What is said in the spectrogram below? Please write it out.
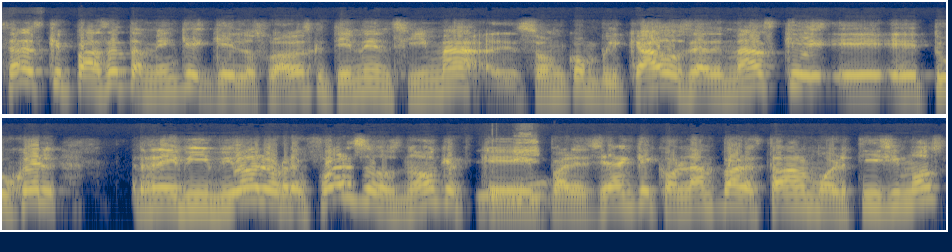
¿Sabes qué pasa también? Que, que los jugadores que tiene encima eh, son complicados. Y además que eh, eh, Tuchel revivió a los refuerzos, ¿no? Que, parecían que con Lampard estaban muertísimos.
